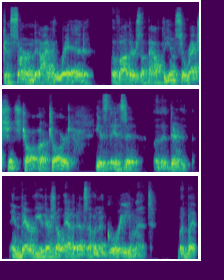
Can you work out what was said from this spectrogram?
concern that I've read of others about the insurrections char- uh, charge is is that uh, there in their view there's no evidence of an agreement, but but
